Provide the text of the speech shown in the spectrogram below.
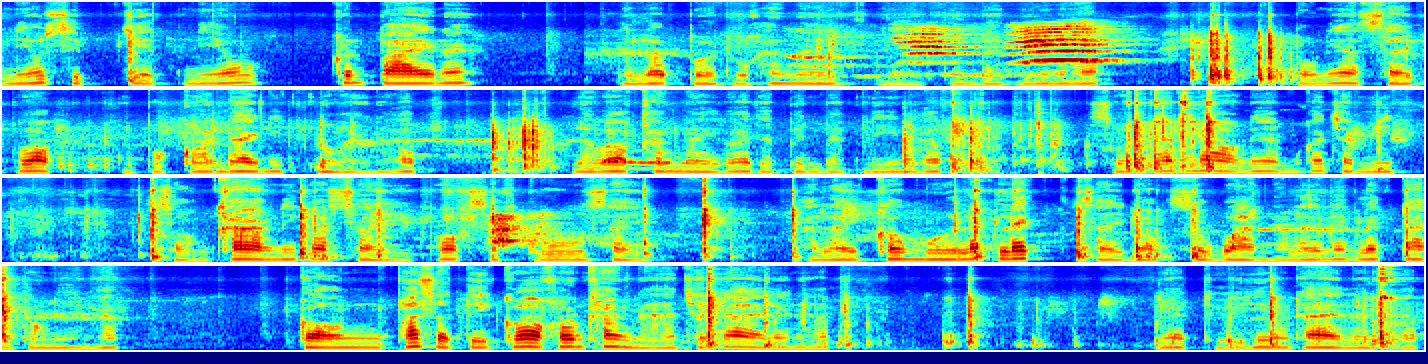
14 นิ้ว 17 นิ้วขึ้นไปนะเดี๋ยวเราเปิดดูข้างในเป็นแบบนี้นะครับ ตรงนี้ใส่พวก อุปกรณ์ได้นิดหน่อยนะครับ แล้วก็ข้างในก็จะเป็นแบบนี้นะครับ ส่วนด้านนอกเนี่ยมันก็จะมีสองข้างนี่ก็ใส่พวกสกรูใส่อะไรเครื่องมือเล็ก ๆ ใส่ดอกสว่านอะไรเล็ก ๆ ได้ตรงนี้นะครับ กล่องพลาสติกก็ค่อนข้างหนาใช้ได้เลยนะครับ เนี่ยถือหิ้วได้เลยนะครับ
